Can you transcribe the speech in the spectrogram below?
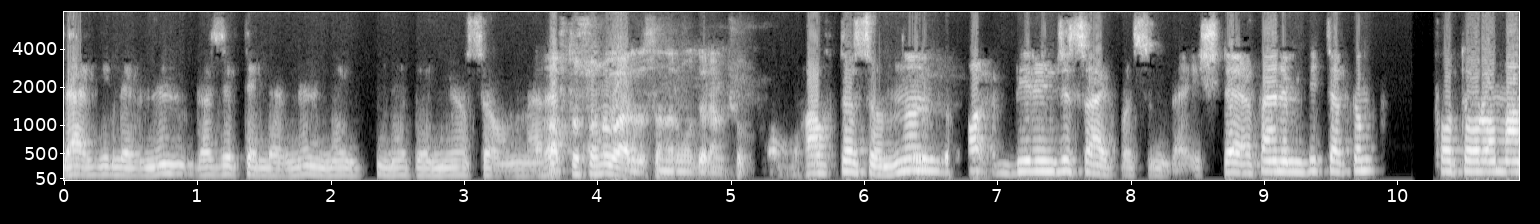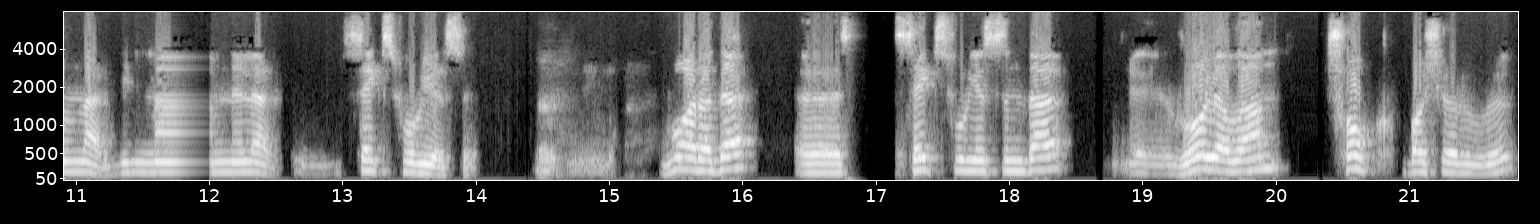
dergilerinin, gazetelerinin ne, ne deniyorsa onlara. Hafta sonu vardı sanırım o dönem çok. Hafta sonunun evet. birinci sayfasında işte efendim bir takım fotoromanlar, bilmem neler, seks furyası. Evet. Bu arada e, seks furyasında e, rol alan çok başarılı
